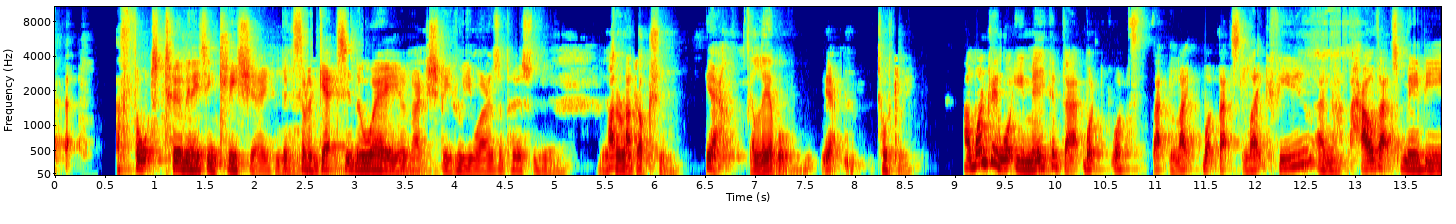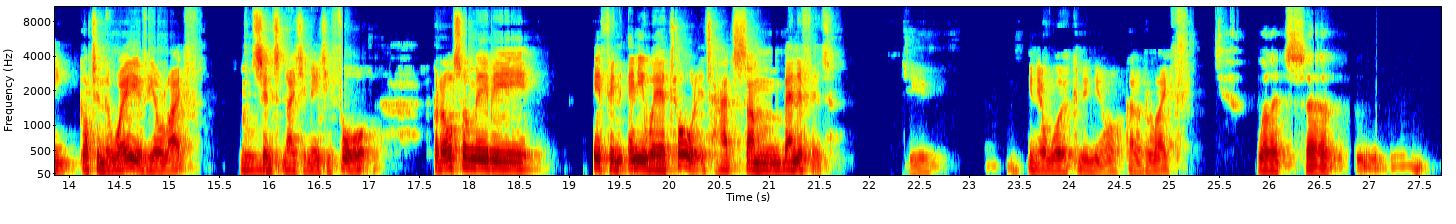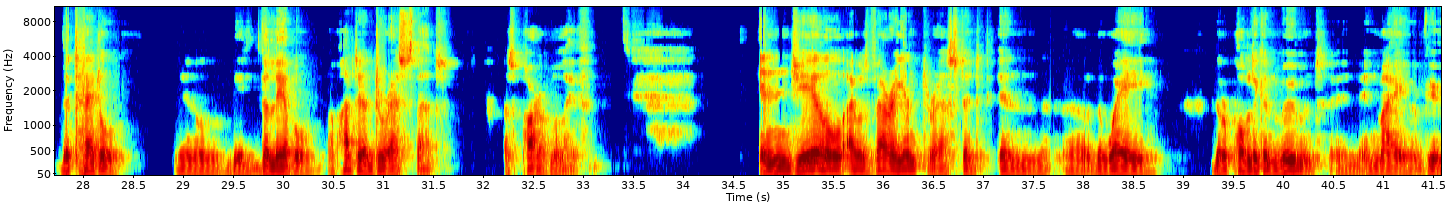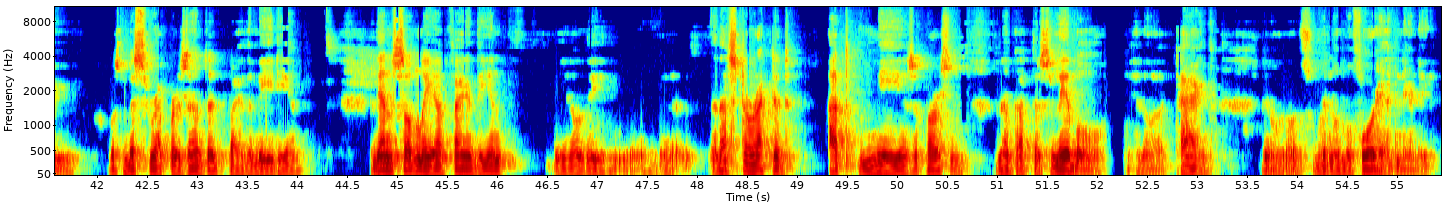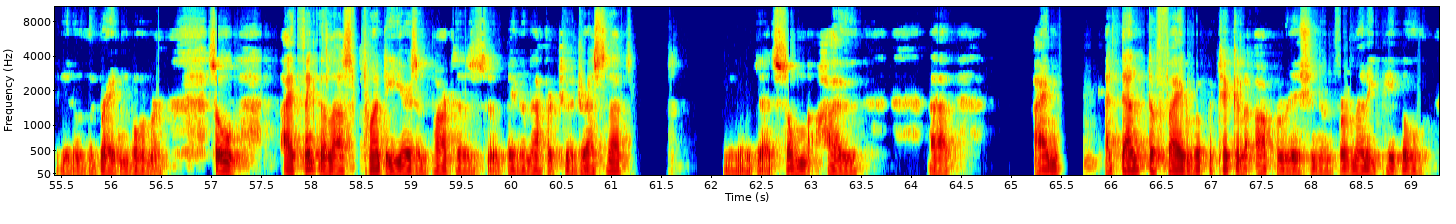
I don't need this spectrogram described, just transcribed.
a, thought terminating cliche yeah. that sort of gets in the way of actually who you are as a person. Yeah. It's a reduction. yeah. A label. Yeah, totally. I'm wondering what you make of that. What what's that like? What that's like for you, and how that's maybe got in the way of your life mm. since 1984, but also maybe if in any way at all it's had some benefit to you in your work and in your kind of life? Well, it's uh, the title, you know, the, the label. I've had to address that as part of my life. In jail, I was very interested in uh, the way the Republican movement, in, in my view, was misrepresented by the media. And then suddenly I find the, you know, the uh, that's directed at me as a person. And I've got this label, you know, a tag you know, it's written on my forehead nearly, you know, the Brighton bomber. So I think the last 20 years in part has been an effort to address that. You know, that somehow uh, I'm identified with a particular operation, and for many people,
